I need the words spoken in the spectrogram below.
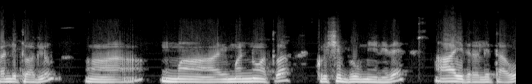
ಖಂಡಿತವಾಗ್ಲೂ ಮಣ್ಣು ಅಥವಾ ಕೃಷಿ ಭೂಮಿ ಏನಿದೆ, ಆ ಇದರಲ್ಲಿ ತಾವು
